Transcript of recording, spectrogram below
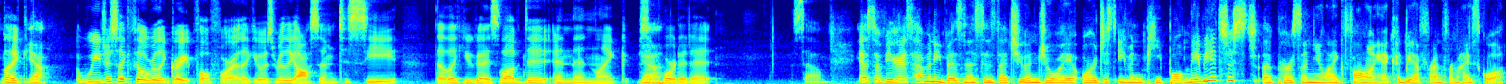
like yeah. we just like feel really grateful for it. Like it was really awesome to see that like you guys loved it and then like Yeah. supported it. So Yeah, so if you guys have any businesses that you enjoy or just even people, maybe it's just a person you like following. It could be a friend from high school,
